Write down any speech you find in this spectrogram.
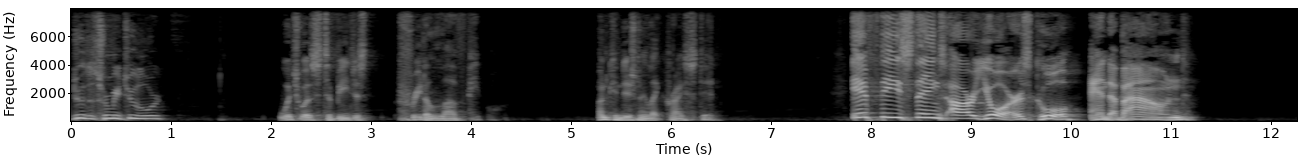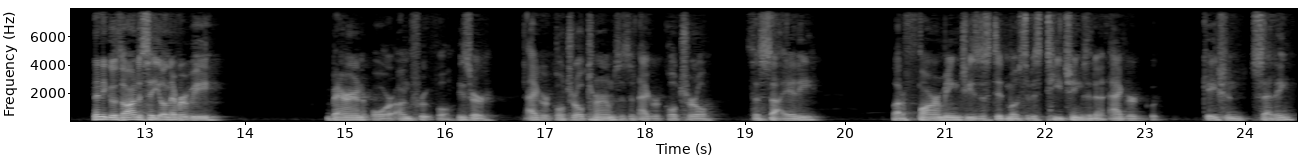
Do this for me too, Lord. Which was to be just free to love people unconditionally like Christ did. If these things are yours, cool, and abound, then he goes on to say you'll never be barren or unfruitful. These are agricultural terms. It's an agricultural society, a lot of farming. Jesus did most of his teachings in an aggregation setting.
